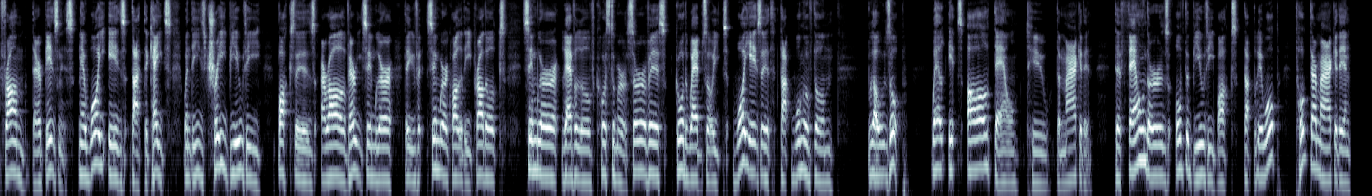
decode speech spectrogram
from their business. Now, why is that the case when these three beauty boxes are all very similar? They've similar quality products, similar level of customer service, good websites. Why is it that one of them blows up? Well, it's all down to the marketing. The founders of the beauty box that blew up took their marketing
